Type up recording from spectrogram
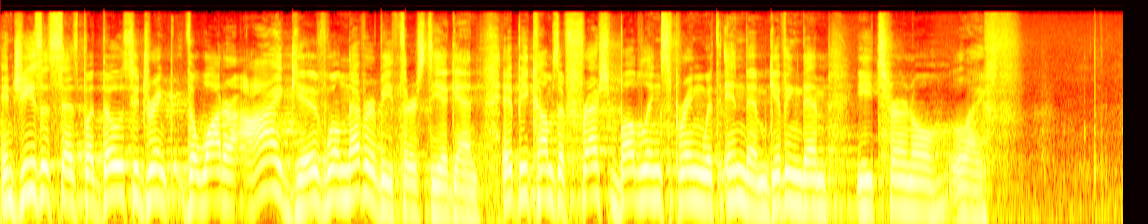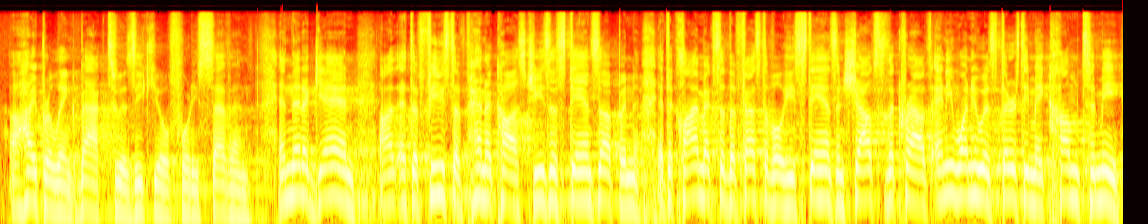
and Jesus says, But those who drink the water I give will never be thirsty again. It becomes a fresh, bubbling spring within them, giving them eternal life a hyperlink back to Ezekiel 47. And then again, uh, at the Feast of Pentecost, Jesus stands up, and at the climax of the festival, he stands and shouts to the crowds Anyone who is thirsty may come to me.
